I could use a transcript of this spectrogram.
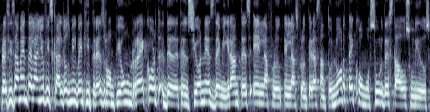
Precisamente el año fiscal 2023 rompió un récord de detenciones de migrantes en, las fronteras tanto norte como sur de Estados Unidos.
